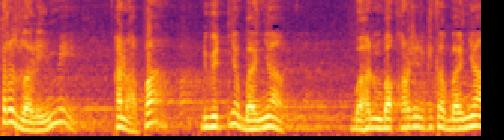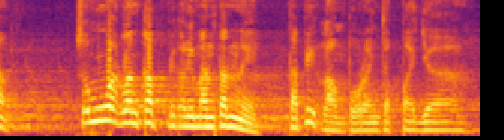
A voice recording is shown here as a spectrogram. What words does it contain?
Terzalimi. Kenapa? Duitnya banyak. Bahan bakarnya kita banyak. Semua lengkap di Kalimantan nih. Tapi lampu rancak pajak,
